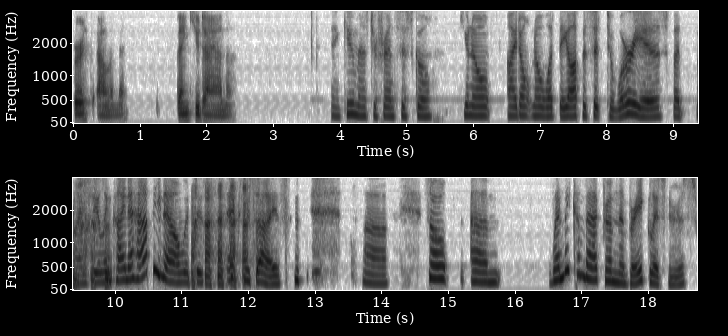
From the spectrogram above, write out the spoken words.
earth element. Thank you, Diana. Thank you, Master Francisco. You know, I don't know what the opposite to worry is, but I'm feeling kind of happy now with this exercise. uh, so, um, when we come back from the break, listeners,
